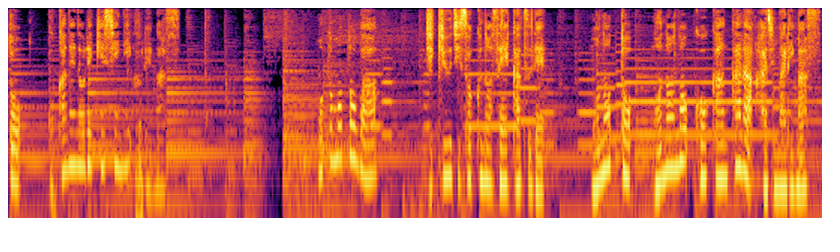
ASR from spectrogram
とお金の歴史に触れます。もともとは自給自足の生活で物と物の交換から始まります。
